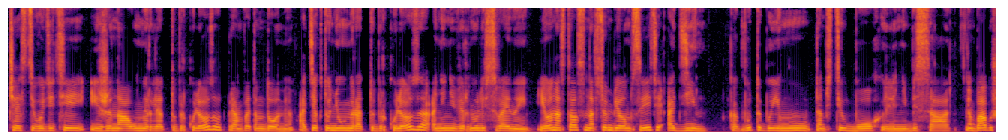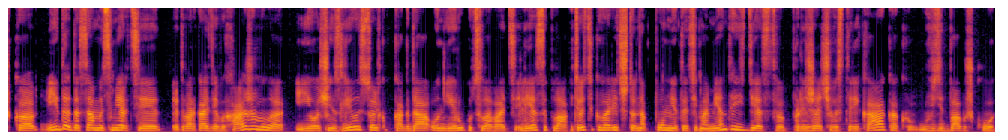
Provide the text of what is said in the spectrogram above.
часть его детей и жена умерли от туберкулеза вот прям в этом доме. А те, кто не умер от туберкулеза, они не вернулись с войны. И он остался на всем белом свете один как будто бы ему там стил Бог или небеса. Бабушка Ида до самой смерти этого Аркадия выхаживала и очень злилась только, когда он ей руку целовать лес и плак. И тетя говорит, что она помнит эти моменты из детства про лежачего старика, как увидит бабушку,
